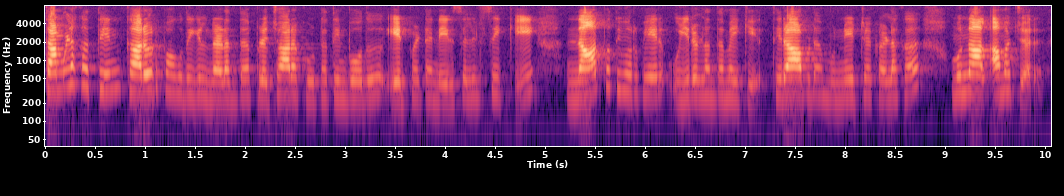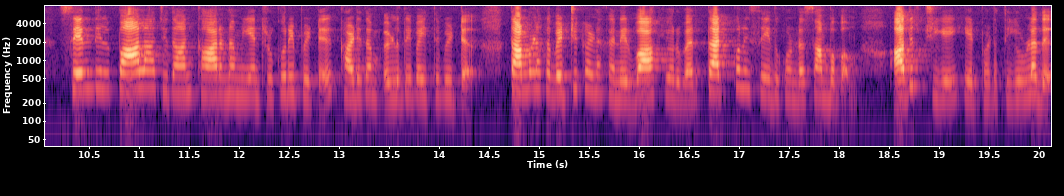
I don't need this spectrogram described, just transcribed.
தமிழகத்தின் கரூர் பகுதியில் நடந்த பிரச்சார கூட்டத்தின் போது ஏற்பட்ட நெரிசலில் சிக்கி நாற்பத்தி ஒரு பேர் உயிரிழந்தமைக்கு திராவிட முன்னேற்ற கழக முன்னாள் அமைச்சர் செந்தில் பாலாஜிதான் காரணம் என்று குறிப்பிட்டு கடிதம் எழுதி வைத்துவிட்டு தமிழக வெற்றிக்கழக நிர்வாகியொருவர் தற்கொலை செய்து கொண்ட சம்பவம் அதிர்ச்சியை ஏற்படுத்தியுள்ளது.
